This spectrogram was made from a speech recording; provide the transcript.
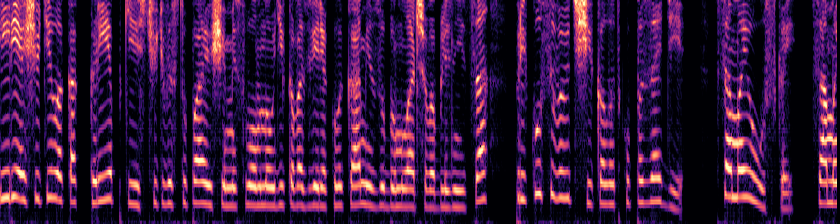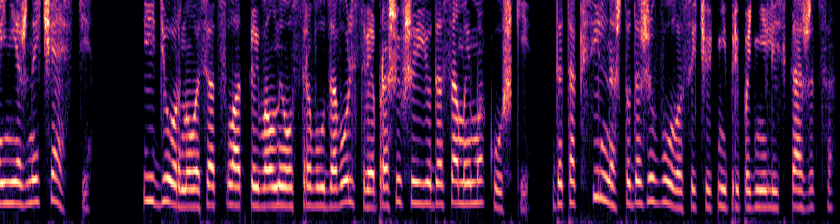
Ири ощутила, как крепкие, с чуть выступающими, словно у дикого зверя клыками, зубы младшего близнеца прикусывают щиколотку позади, в самой узкой, самой нежной части. И дернулась от сладкой волны острого удовольствия, прошившей ее до самой макушки, да так сильно, что даже волосы чуть не приподнялись, кажется.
